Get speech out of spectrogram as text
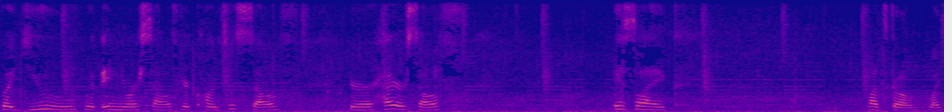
but you within yourself, your conscious self, your higher self, is like, let's go. Like,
